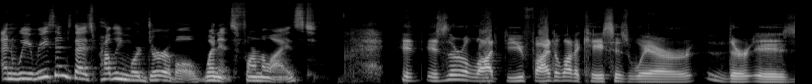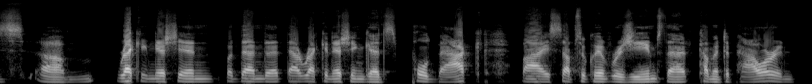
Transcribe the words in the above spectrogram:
And we reasoned that it's probably more durable when it's formalized. It, is there a lot? Do you find a lot of cases where there is um, recognition, but then that that recognition gets pulled back by subsequent regimes that come into power? And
